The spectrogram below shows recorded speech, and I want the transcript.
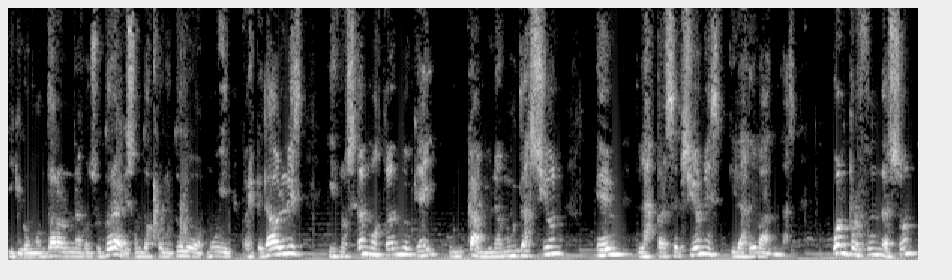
y que montaron una consultora, que son dos politólogos muy respetables, y nos están mostrando que hay un cambio, una mutación en las percepciones y las demandas. ¿Cuán profundas son?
